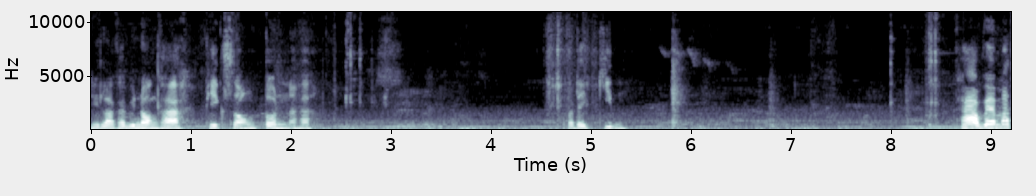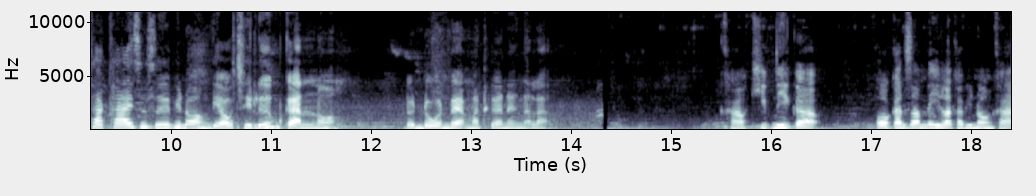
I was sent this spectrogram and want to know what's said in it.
นี่ละค่ะพี่น้องค่ะพริกสองต้นนะคะ ก็ได้กิน ค่ะแวะมาทักทายซื้อๆพี่น้องเดี๋ยวสิลืมกันเนาะโดนๆแวะมาเทื่อหนึงนั่นแหละค่ะคลิปนี้ก็พอกันซ้ำนี่ละค่ะพี่น้องค่ะ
